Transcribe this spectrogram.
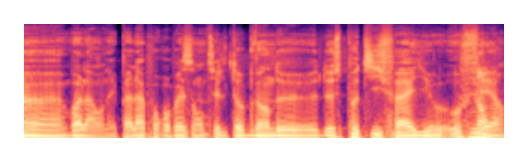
Euh, voilà, on n'est pas là pour représenter le top 20 de, de Spotify offert.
